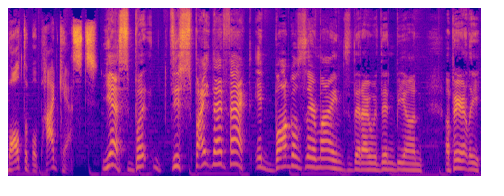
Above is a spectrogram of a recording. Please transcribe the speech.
multiple podcasts. yes, but despite that fact, it boggles their minds that I would then be on, apparently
